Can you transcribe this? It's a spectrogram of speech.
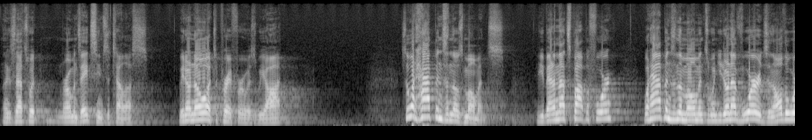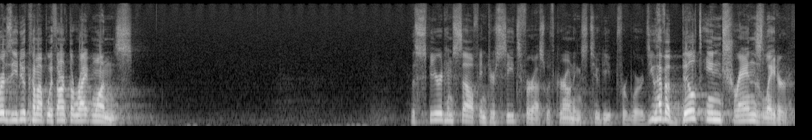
Because that's what Romans 8 seems to tell us. We don't know what to pray for as we ought. So, what happens in those moments? Have you been in that spot before? What happens in the moments when you don't have words and all the words that you do come up with aren't the right ones? The Spirit Himself intercedes for us with groanings too deep for words. You have a built in translator.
